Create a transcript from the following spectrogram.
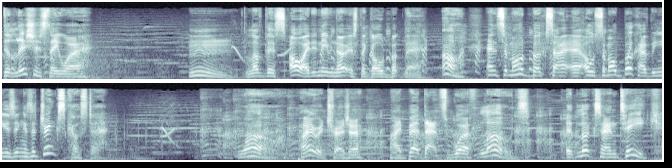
Delicious they were. Mmm, love this. Oh, I didn't even notice the gold book there. Oh, and some old books. I uh, oh, some old book I've been using as a drinks coaster. Whoa, pirate treasure. I bet that's worth loads. It looks antique.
